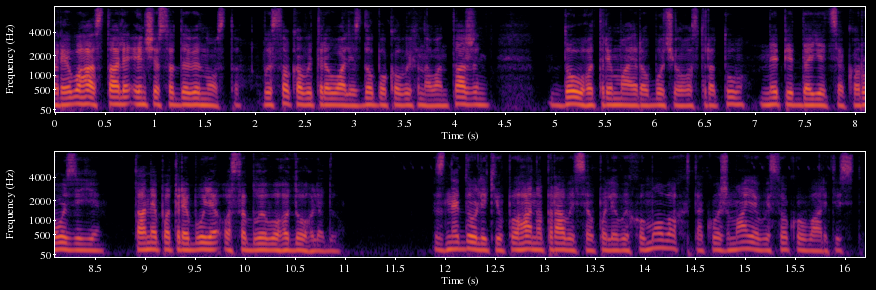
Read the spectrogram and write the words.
Перевага сталі N690. Висока витривалість до бокових навантажень, довго тримає робочу гостроту, не піддається корозії та не потребує особливого догляду. З недоліків погано правиться в польових умовах, також має високу вартість,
